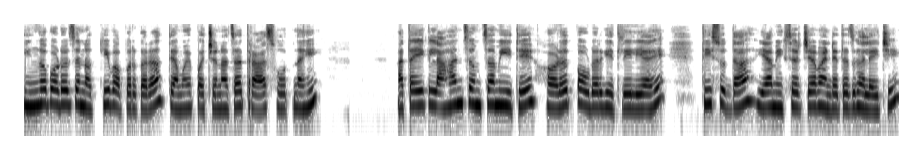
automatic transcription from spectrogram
हिंग पावडरचा नक्की वापर करा त्यामुळे पचनाचा त्रास होत नाही. आता एक लहान चमचा मी इथे हळद पावडर घेतलेली आहे. ती सुद्धा या मिक्सरच्या भांड्यातच घालायची.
